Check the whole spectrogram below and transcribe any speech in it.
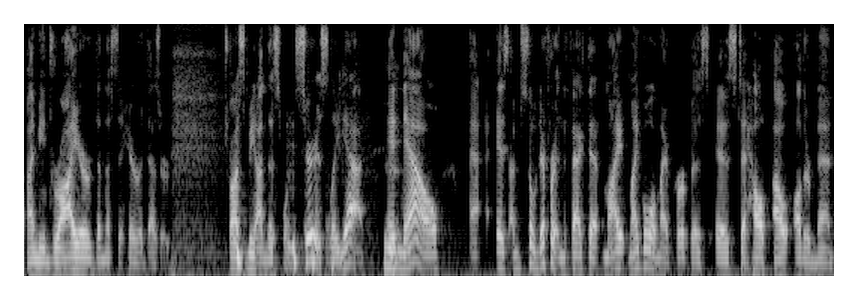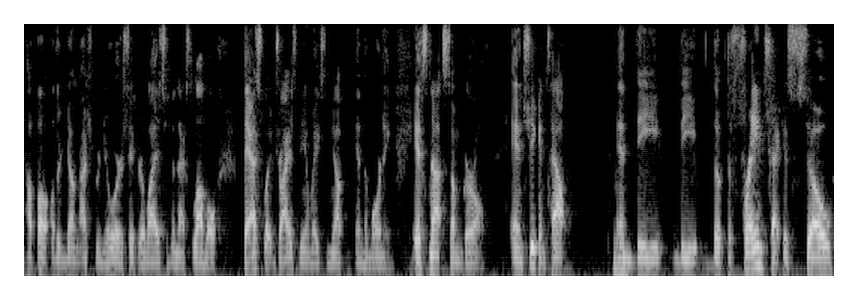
I mean, drier than the Sahara Desert. Trust me on this one. Seriously, yeah. And now, Uh, is I'm so different in the fact that my my goal and my purpose is to help out other men, help out other young entrepreneurs take their lives to the next level. That's what drives me and wakes me up in the morning. It's not some girl, and she can tell. Hmm. And the, the the the frame check is so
